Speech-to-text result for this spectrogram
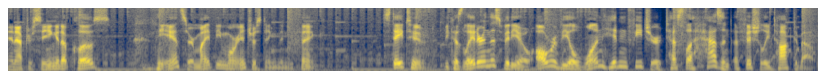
And after seeing it up close, the answer might be more interesting than you think. Stay tuned, because later in this video, I'll reveal one hidden feature Tesla hasn't officially talked about,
